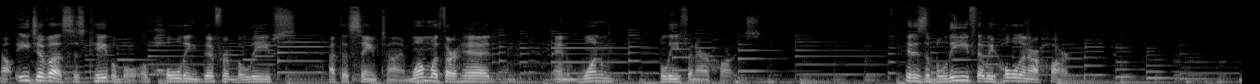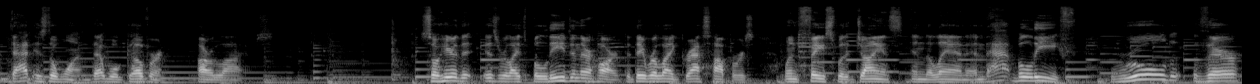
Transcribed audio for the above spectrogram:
Now, each of us is capable of holding different beliefs at the same time one with our head and, and one belief in our hearts. It is the belief that we hold in our heart that is the one that will govern our lives. So here the Israelites believed in their heart that they were like grasshoppers when faced with giants in the land, and that belief ruled their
